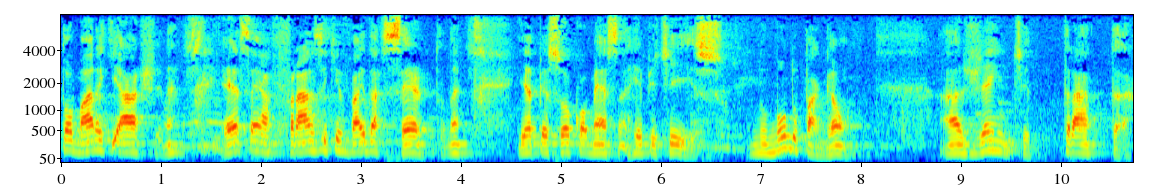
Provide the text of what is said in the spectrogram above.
tomara que ache, né? Essa é a frase que vai dar certo, né? E a pessoa começa a repetir isso. No mundo pagão, a gente trata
